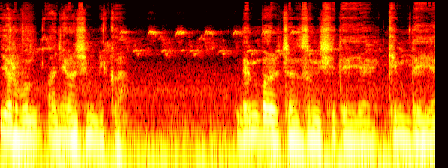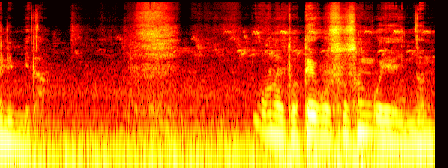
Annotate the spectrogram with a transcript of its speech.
여러분 안녕하십니까? 맨발 전성시대의 김대현입니다. 오늘도 대구 수성구에 있는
